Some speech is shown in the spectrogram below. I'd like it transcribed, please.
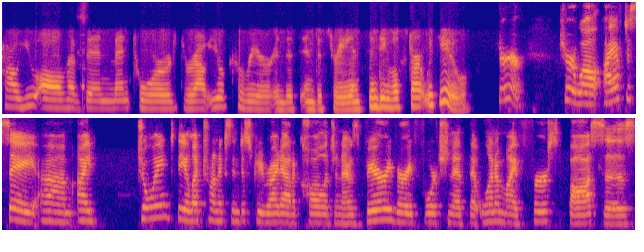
how you all have been mentored throughout your career in this industry. And Cindy, we'll start with you. Sure, sure. Well, I have to say, um, I joined the electronics industry right out of college, and I was very, very fortunate that one of my first bosses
